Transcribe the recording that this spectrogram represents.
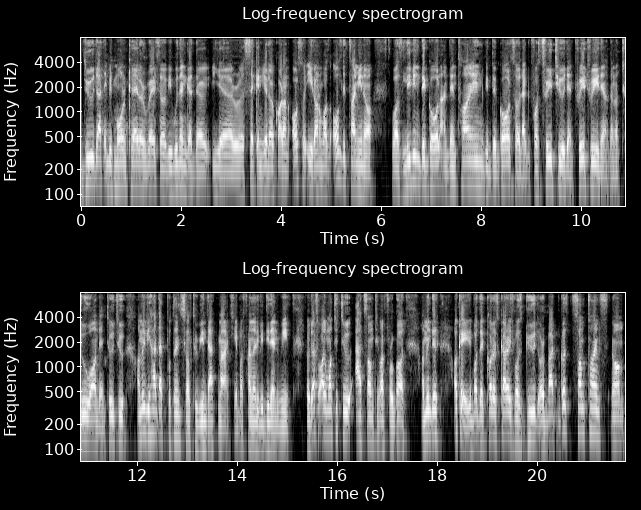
do that a bit more clever way, so we wouldn't get the yeah, second yellow card. And also, Iran was all the time, you know, was leaving the goal and then tying with the goal. So like it was three two, then three three, then I don't know two one, then two two. I mean, we had that potential to win that match, yeah, but finally we didn't win. So that's why I wanted to add something I forgot. I mean, the, okay, but the Carlos Queiroz was good or bad because sometimes, know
